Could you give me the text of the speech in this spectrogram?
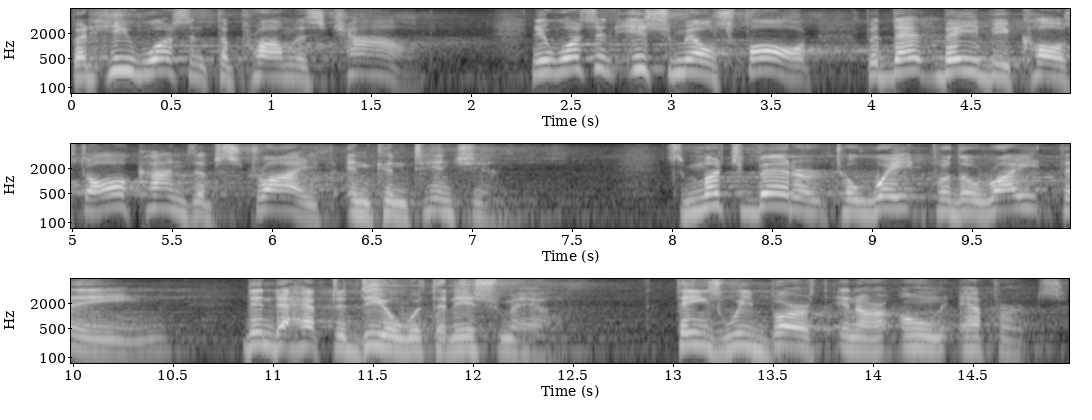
but he wasn't the promised child. And it wasn't Ishmael's fault, but that baby caused all kinds of strife and contention. It's much better to wait for the right thing than to have to deal with an Ishmael, things we birth in our own efforts.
